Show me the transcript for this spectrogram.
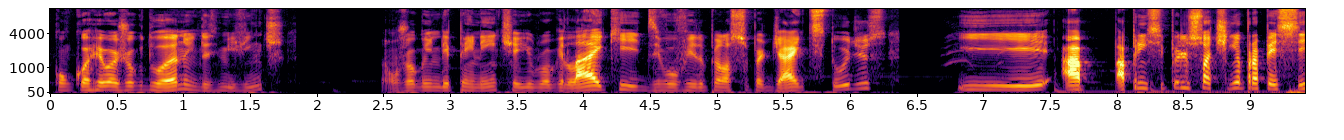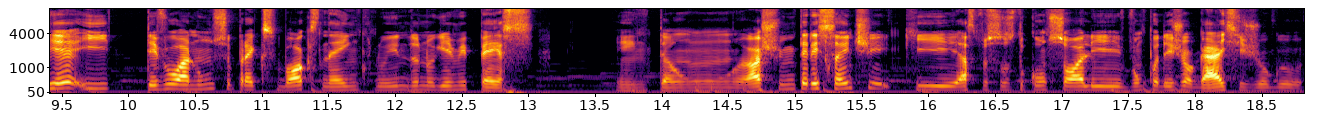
Concorreu a jogo do ano em 2020. É um jogo independente aí, roguelike, desenvolvido pela Supergiant Studios. E a, a princípio ele só tinha para PC e teve o anúncio para Xbox, né, incluindo no Game Pass. Então, eu acho interessante que as pessoas do console vão poder jogar esse jogo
